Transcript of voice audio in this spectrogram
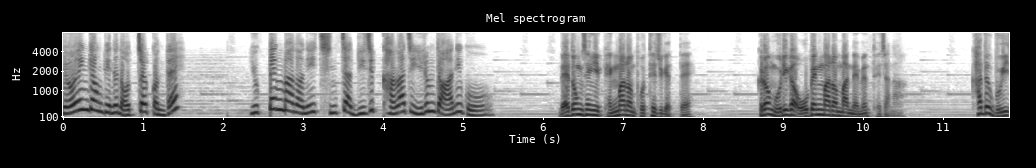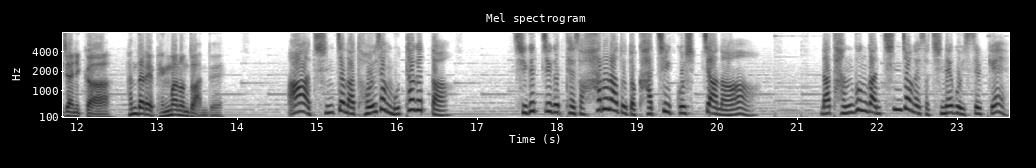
여행 경비는 어쩔 건데? 600만 원이 진짜 네 집 강아지 이름도 아니고. 내 동생이 100만 원 보태주겠대. 그럼 우리가 500만 원만 내면 되잖아. 카드 무이자니까 한 달에 100만 원도 안 돼. 아, 진짜 나 더 이상 못하겠다. 지긋지긋해서 하루라도 더 같이 있고 싶지 않아. 나 당분간 친정에서 지내고 있을게.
